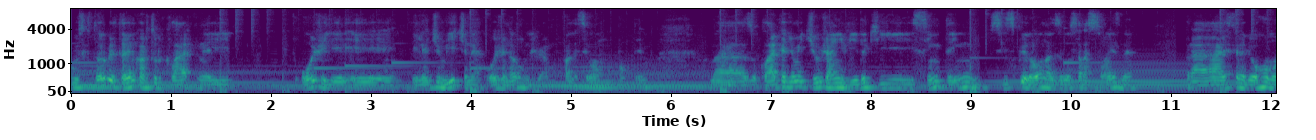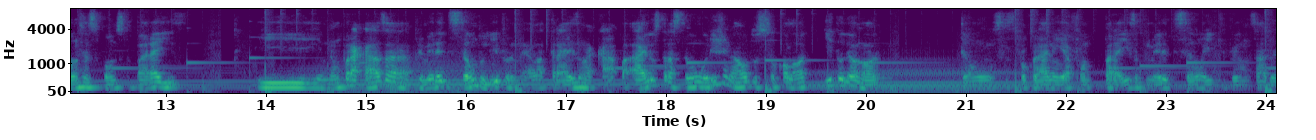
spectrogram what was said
o, escritor britânico Arthur Clarke, né, ele, hoje ele, ele, ele admite, né, hoje não, ele já faleceu há um pouco tempo, mas o Clark admitiu já em vida que sim, tem, se inspirou nas ilustrações, né, para escrever o romance Os Pontos do Paraíso. E não por acaso a primeira edição do livro, né, ela traz na capa a ilustração original do Sokolov e do Leonov. Então, se vocês procurarem a Fonte do Paraíso, a primeira edição aí que foi lançada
